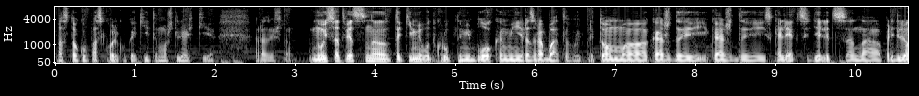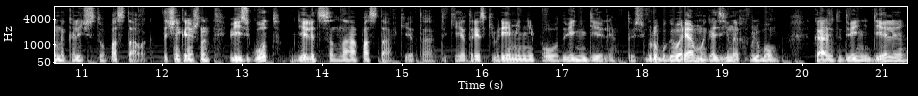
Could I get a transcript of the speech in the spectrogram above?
постоку, поскольку какие-то, может, легкие, разве что. Ну и, соответственно, такими вот крупными блоками и разрабатывают. Притом э, каждый, каждая из коллекций делится на определенное количество поставок. Точнее, конечно, весь год делится на поставки. Это такие отрезки времени по две недели. То есть, грубо говоря, в магазинах в любом каждые две недели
